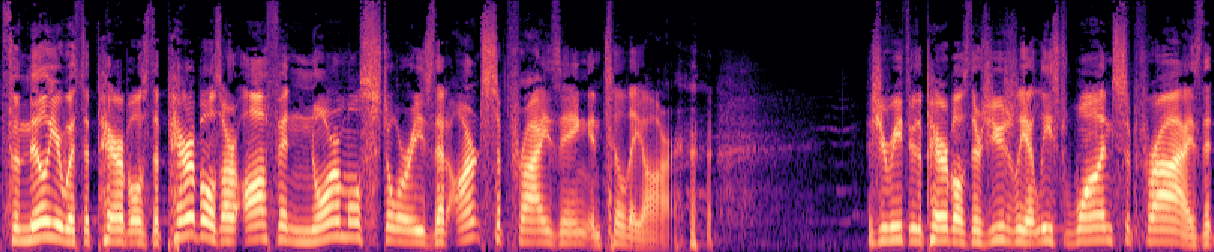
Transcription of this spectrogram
familiar with the parables, the parables are often normal stories that aren't surprising until they are. As you read through the parables, there's usually at least one surprise that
